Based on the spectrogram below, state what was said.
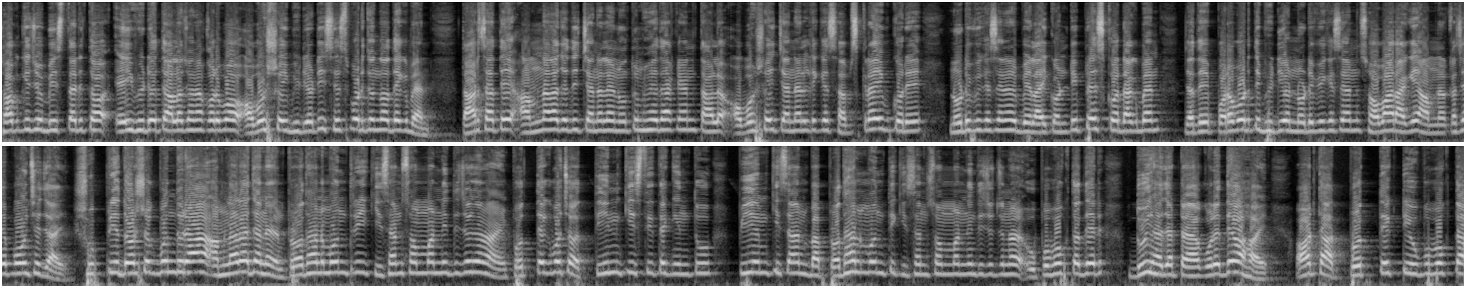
সব কিছু বিস্তারিত এই ভিডিওতে আলোচনা করব। অবশ্যই ভিডিওটি শেষ পর্যন্ত দেখবেন। তার সাথে আপনারা যদি চ্যানেলে নতুন হয়ে থাকেন, তাহলে অবশ্যই চ্যানেলটিকে সাবস্ক্রাইব করে নোটিফিকেশনের বেল আইকনটি প্রেস করে রাখবেন, যাতে পরবর্তী ভিডিওর নোটিফিকেশন সবার আগে আপনার কাছে পৌঁছে যায়। সুপ্রিয় দর্শক বন্ধুরা, আপনারা জানেন, প্রধানমন্ত্রী কিষাণ সম্মান নিধি যোজনায় প্রত্যেক বছর তিন কিস্তিতে কিন্তু পিএম কিষাণ বা প্রধানমন্ত্রী কিষাণ সম্মান নিধি যোজনার উপভোক্তাদের দুই হাজার টাকা করে দেওয়া হয়। অর্থাৎ প্রত্যেকটি উপভোক্তা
